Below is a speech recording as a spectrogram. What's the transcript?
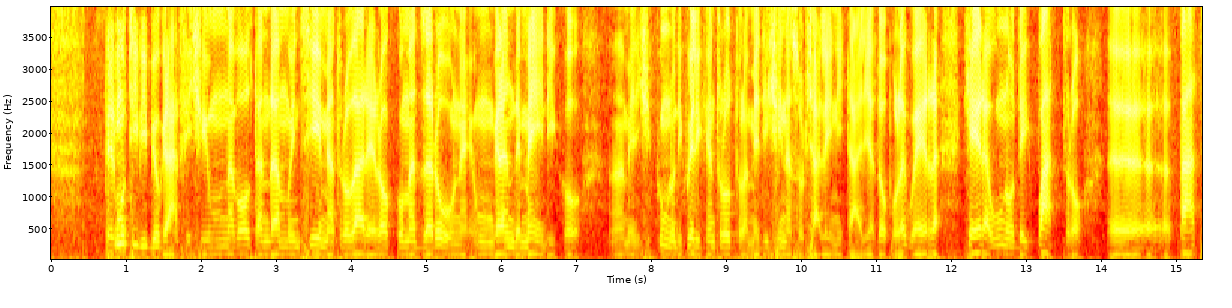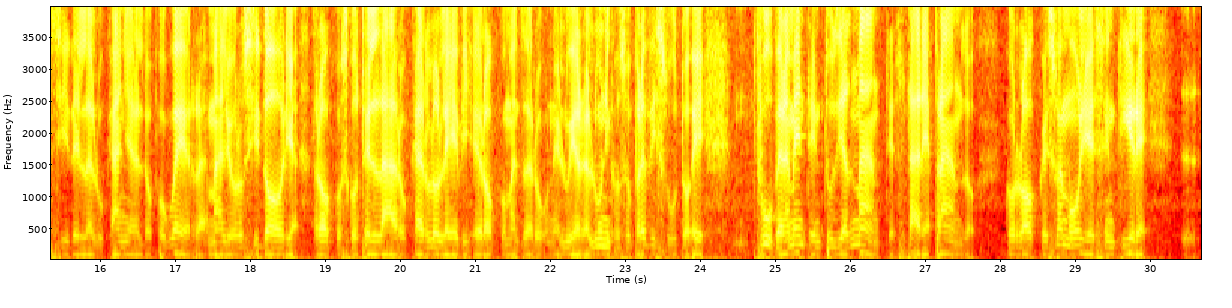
per motivi biografici. Una volta andammo insieme a trovare Rocco Mazzarone, un grande medico medici, uno di quelli che ha introdotto la medicina sociale in Italia dopo la guerra, che era uno dei quattro eh, pazzi della Lucania del dopoguerra, Maglio Rossidoria, Rocco Scotellaro, Carlo Levi e Rocco Mazzarone. Lui era l'unico sopravvissuto e fu veramente entusiasmante stare a pranzo con Rocco e sua moglie e sentire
